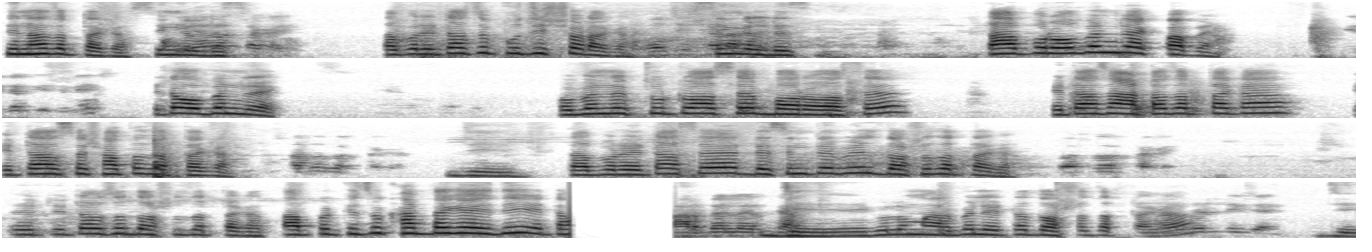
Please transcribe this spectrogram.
তিন হাজার টাকা সিঙ্গেল টাকায়। তারপর এটা আছে পঁচিশশো টাকা সিঙ্গেল টাকা। তারপর ওভেন র্যাক পাবেন। এটা ওভেন র্যাক ওভেন র্যাক ছোট আছে বড় আছে। এটা আছে আট হাজার টাকা এটা আছে সাত হাজার টাকা টাকা। জি। তারপর এটা আছে ড্রেসিং টেবিল দশ হাজার টাকা এটা হচ্ছে দশ হাজার টাকা। তারপর কিছু খাট দেখাই দিই এটা জি এগুলো মার্বেল এটা দশ হাজার টাকা জি।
